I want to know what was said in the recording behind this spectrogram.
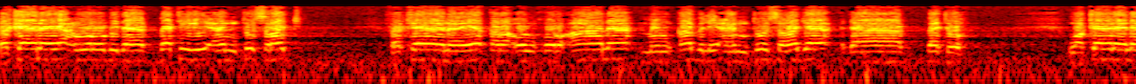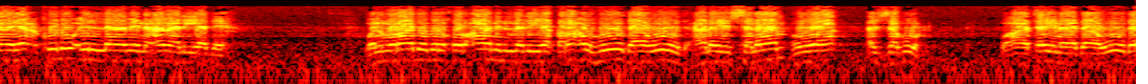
فكان يأمر بدابته أن تسرج فكان يقرأ القرآن من قبل أن تسرج دابته. وكان لا يأكل إلا من عمل يده. والمراد بالقرآن الذي يقرأه داود عليه السلام هو الزبور. وآتينا داود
